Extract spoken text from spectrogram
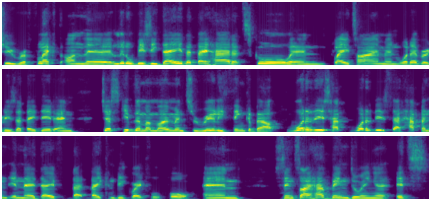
to reflect on their little busy day that they had at school and playtime and whatever it is that they did. And just give them a moment to really think about what it is hap- what it is that happened in their day that they can be grateful for. And since I have been doing it, it's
